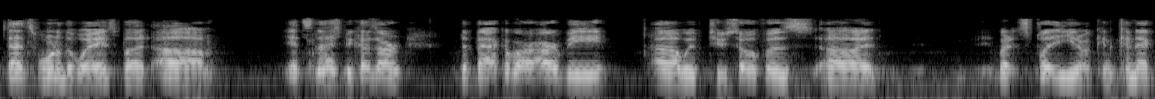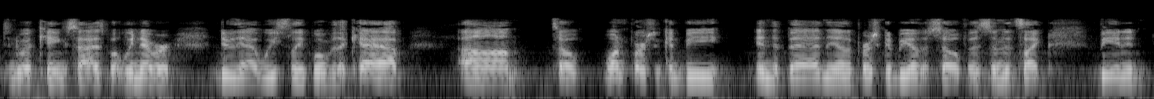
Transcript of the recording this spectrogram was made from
that's one of the ways but um, it's nice because our the back of our RV uh, we have two sofas, uh, but it's split. You know, can connect into a king size, but we never do that. We sleep over the cab. Um, so one person can be in the bed, and the other person can be on the sofas, and it's like being in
